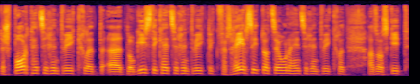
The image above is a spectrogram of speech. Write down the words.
Der Sport hat sich entwickelt, äh, die Logistik hat sich entwickelt, die Verkehrssituationen haben sich entwickelt. Also es gibt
